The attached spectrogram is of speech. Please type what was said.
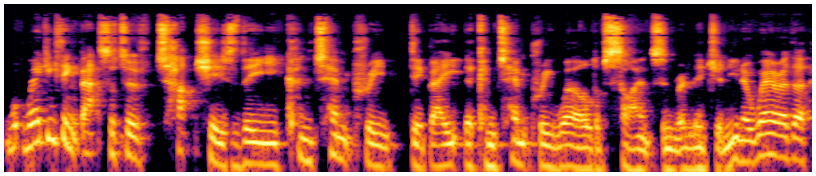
Where do you think that sort of touches the contemporary debate, the contemporary world of science and religion? You know, where are the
